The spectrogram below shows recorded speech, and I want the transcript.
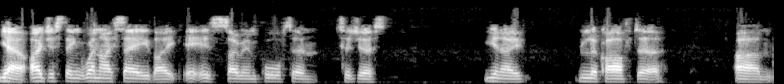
yeah, I just think when I say like it is so important to just, you know, look after um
